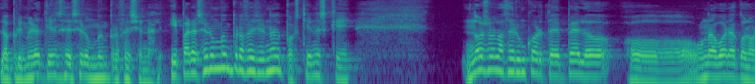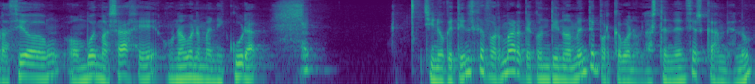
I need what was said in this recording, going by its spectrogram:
lo primero tienes que ser un buen profesional. Y para ser un buen profesional, pues tienes que no solo hacer un corte de pelo o una buena coloración o un buen masaje, una buena manicura, sino que tienes que formarte continuamente porque, bueno, las tendencias cambian, ¿no?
